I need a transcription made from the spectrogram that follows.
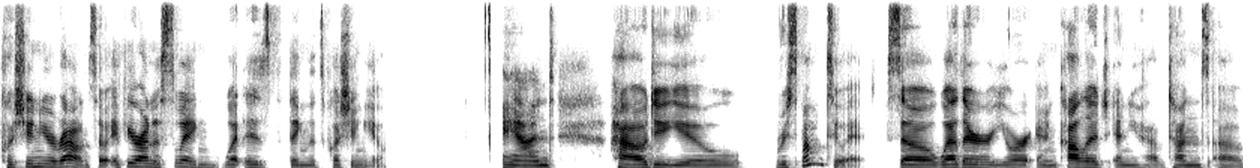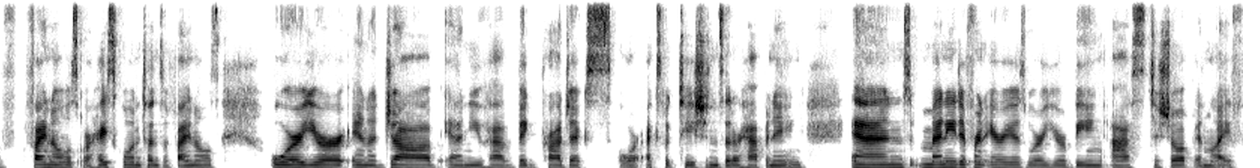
pushing you around? So if you're on a swing, what is the thing that's pushing you? And how do you respond to it? So, whether you're in college and you have tons of finals or high school and tons of finals, or you're in a job and you have big projects or expectations that are happening, and many different areas where you're being asked to show up in life,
